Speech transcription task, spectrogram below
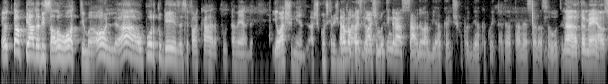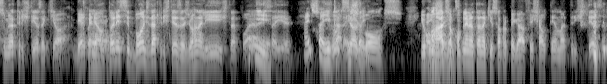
Eu tenho uma piada de salão ótima, olha, ah, o português. Aí você fala, cara, puta merda. E eu acho lindo, acho constrangimento. Era uma coisa que eu acho muito engraçado, a Bianca, desculpa, a Bianca, coitada, ela tá nessa nossa luta. Aqui. Não, ela também, ela assumiu a tristeza aqui, ó. Bianca é. Leão, tô nesse bonde da tristeza, jornalista, pô, é e... isso aí. É isso aí, Junte cara, é isso aí. bons. E o é Conrado, só complementando aqui, só para pegar, fechar o tema tristeza.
